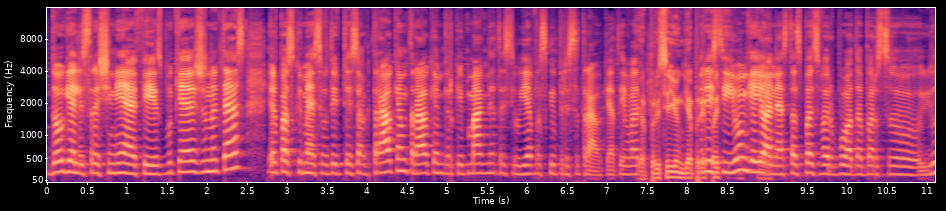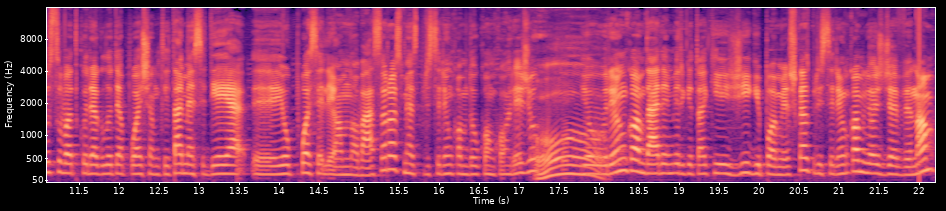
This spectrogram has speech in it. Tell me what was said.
daugelis rašinėja Facebook'e žinutės ir paskui mes jau taip tiesiog traukiam, traukiam ir kaip magnetas jau jie paskui prisitraukia. Tai va, ir prisijungia prie prisijungia jo, nes tas pats var buvo dabar su jūsų, vat, kurią glūtę puošiam, tai tą mes idėją e, jau puoselėjom nuo vasaros, mes prisirinkom daug konkorėžių, o. jau rinkom, darėm irgi tokį žygį po miškas, prisirinkom, juos džiavinom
